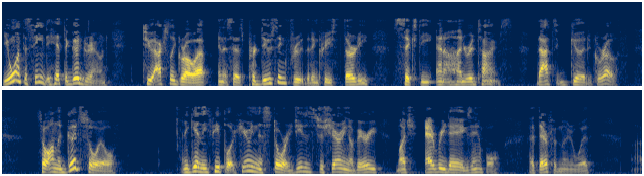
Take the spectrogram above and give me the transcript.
You want the seed to hit the good ground to actually grow up, and it says producing fruit that increased 30, 60, and 100 times. That's good growth. So on the good soil, and again, these people are hearing this story. Jesus is just sharing a very much everyday example that they're familiar with. Uh,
